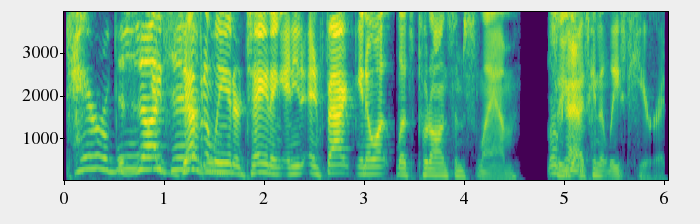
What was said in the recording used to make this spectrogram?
terrible. It's not It's terrible. definitely entertaining. And in fact, you know what? Let's put on some slam so you guys can at least hear it.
